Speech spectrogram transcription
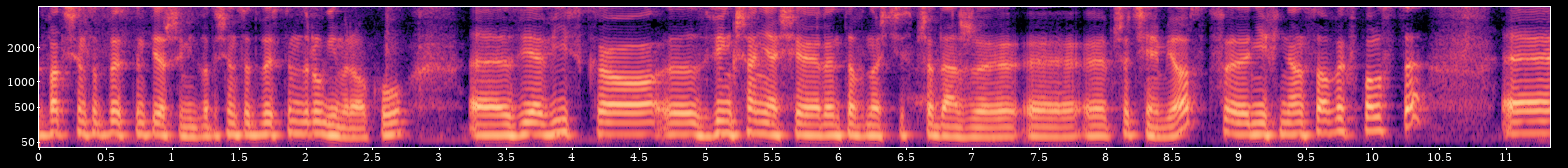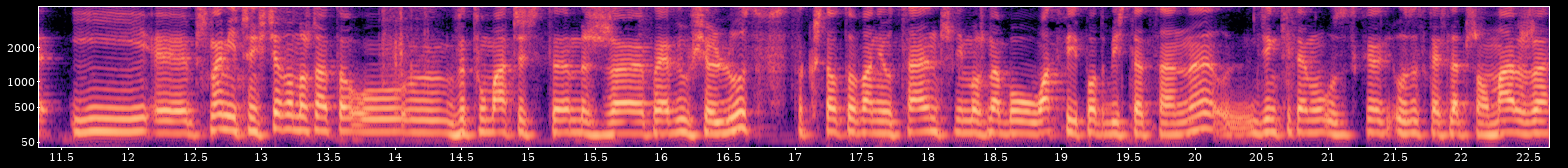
2021 i 2022 roku zjawisko zwiększenia się rentowności sprzedaży przedsiębiorstw niefinansowych w Polsce. E, I e, przynajmniej częściowo można to wytłumaczyć tym, że pojawił się luz w kształtowaniu cen, czyli można było łatwiej podbić te ceny, dzięki temu uzyskać, uzyskać lepszą marżę,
